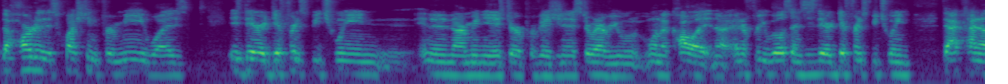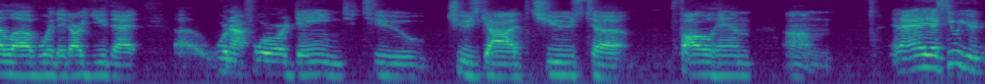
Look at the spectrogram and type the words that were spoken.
the heart of this question for me was is there a difference between in an Arminianist or a provisionist or whatever you want to call it in a, in a, free will sense? Is there a difference between that kind of love where they'd argue that uh, we're not foreordained to choose God, to choose to follow Him? Um, and I, I, see what you're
